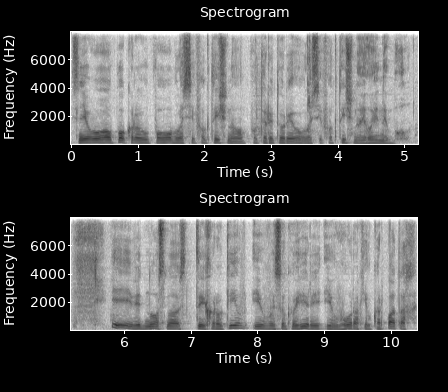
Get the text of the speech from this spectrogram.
Снігового покриву по області фактично, по території області фактично його і не було. І відносно тих років і в Високогір'ї, і в горах, і в Карпатах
